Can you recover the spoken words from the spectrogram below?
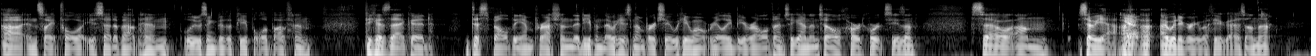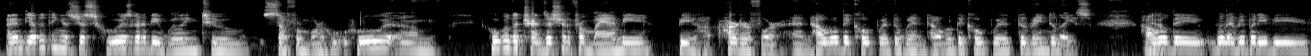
uh, insightful what you said about him losing to the people above him, because that could dispel the impression that even though he's number two, he won't really be relevant again until hard court season. So, um, so yeah, yeah. I, I would agree with you guys on that. And the other thing is just who is going to be willing to suffer more. Who, who, um, who will the transition from Miami be harder for, and how will they cope with the wind? How will they cope with the rain delays? How yeah. will they? Will everybody be?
